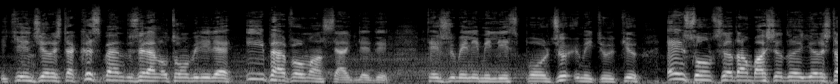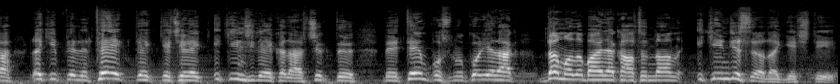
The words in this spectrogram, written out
ikinci yarışta kısmen düzelen otomobiliyle iyi performans sergiledi. Tecrübeli milli sporcu Ümit Ülkü en son sıradan başladığı yarışta rakiplerini tek tek geçerek ikinciliğe kadar çıktı ve temposunu koruyarak damalı bayrak altından ikinci sırada geçti.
